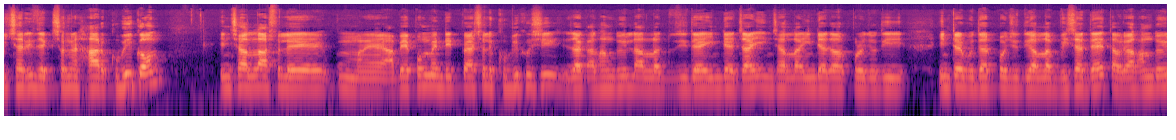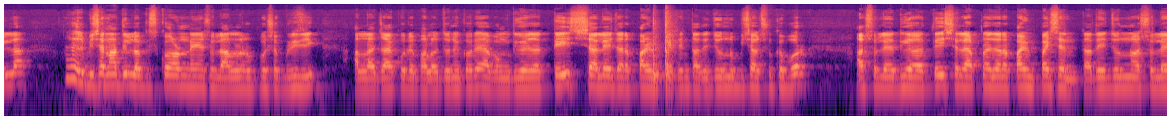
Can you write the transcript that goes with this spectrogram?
ভিসা রিজেকশনের হার খুবই কম। ইনশাল্লাহ আসলে মানে আমি অ্যাপয়েন্টমেন্ট ডেট পেয়ে আসলে খুবই খুশি। যাক, আলহামদুলিল্লাহ আল্লাহ যদি দেয় ইন্ডিয়া যাই ইনশাল্লাহ ইন্ডিয়া যাওয়ার পরে যদি ইন্টারভিউ দেওয়ার পর যদি আল্লাহ ভিসা দেয়, তাহলে আলহামদুলিল্লাহ। আসলে ভিসা না দিলেও কিছু করার নেই, আসলে আল্লাহর উপর সব রিজিক। আল্লাহ যা করে ভালোর জন্য করে এবং দুই হাজার তেইশ সালে যারা পারমিট পাইছেন, তাদের জন্য বিশাল সুখবর। আসলে দুই হাজার তেইশ সালে আপনারা যারা পারমিট পাইছেন, তাদের জন্য আসলে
